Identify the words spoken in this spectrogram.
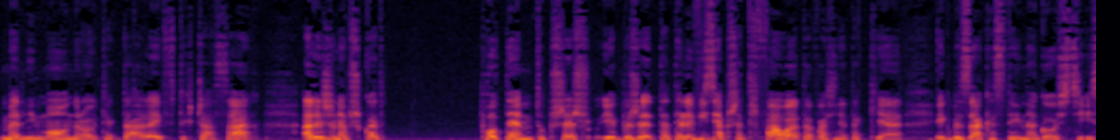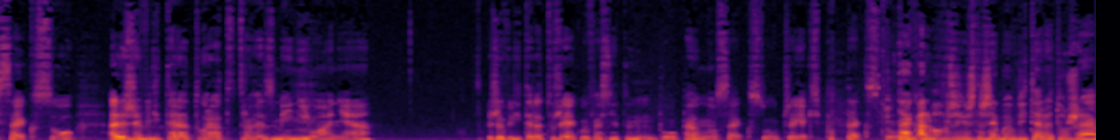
Marilyn Monroe i tak dalej w tych czasach, ale że na przykład potem to przeszło, jakby, że ta telewizja przetrwała to właśnie takie jakby zakaz tej nagości i seksu, ale że w literatura to trochę zmieniła, nie? Że w literaturze jakby właśnie ten było pełno seksu, czy jakichś podtekstów. Tak, albo przecież też jakby w literaturze,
